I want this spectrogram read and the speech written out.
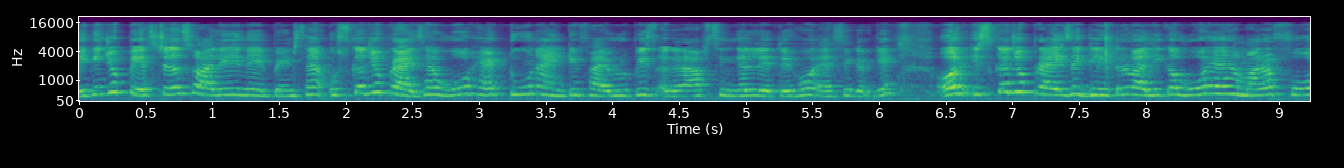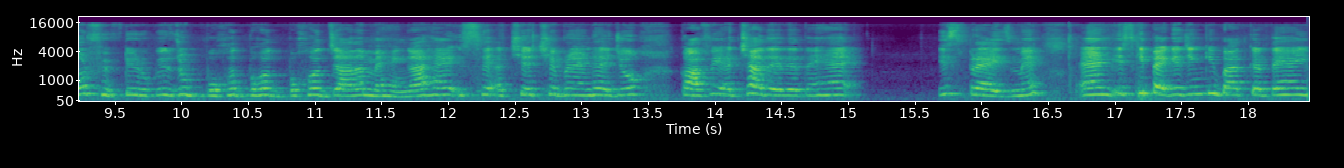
लेकिन जो पेस्टल्स वाले नेल पेंट्स हैं, उसका जो प्राइस है, वो है टू नाइन्टी फाइव रुपीज़ अगर आप सिंगल लेते हो ऐसे करके। और इसका जो प्राइस है ग्लिटर वाली का, वो है हमारा फोर फिफ्टी रुपीज़ जो बहुत बहुत बहुत ज़्यादा महँगा है। इससे अच्छे अच्छे ब्रांड है जो काफ़ी अच्छा दे देते हैं इस प्राइस में। एंड इसकी पैकेजिंग की बात करते हैं, ये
